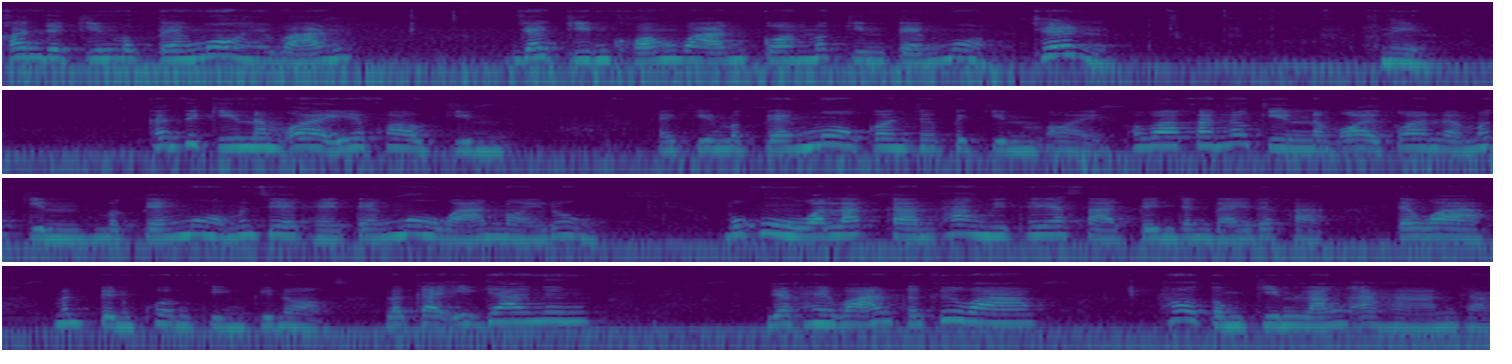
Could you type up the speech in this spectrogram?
คันจะกินบักแตงโมให้หวาน อย่ากินของหวานก่อนมากินแตงโม เช่น นี่ คันที่กินน้ำอ้อยอย่าเฝ้ากิน ให้กินบักแตงโมก่อนจะไปกินน้ำอ้อย เพราะว่าคันเรากินน้ำอ้อยก่อนแล้วเมากินบักแตงโมมันจะเฮ็ดให้แตงโมหวานน้อยลงบ่ฮู้ว่าหลักการทางวิทยาศาสตร์เป็นจังใดเด้อค่ะ แต่ว่ามันเป็นความจริงพี่น้อง แล้วก็อีกอย่างหนึ่งอยากให้หวานก็คือว่าเฮาต้องกินหลังอาหารค่ะ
